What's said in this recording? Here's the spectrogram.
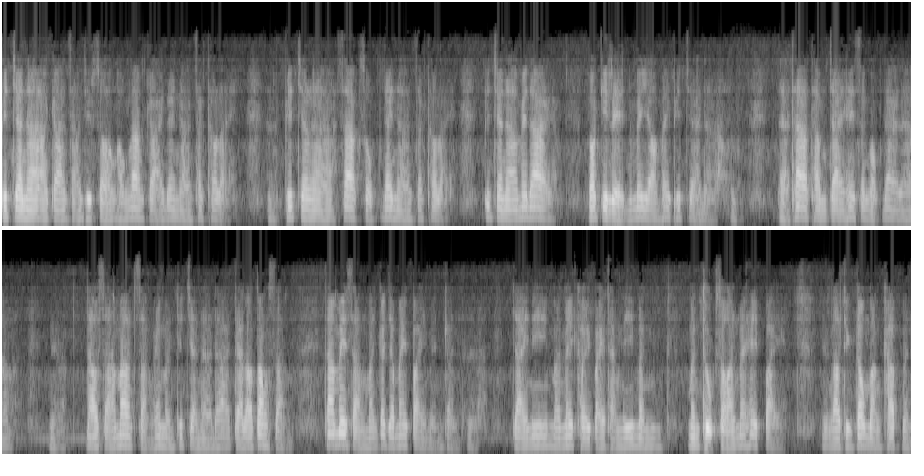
พิจารณาอาการสามสิบสองของร่างกายได้นานสักเท่าไหร่ พิจารณาซากศพได้นานสักเท่าไหร่ พิจารณาไม่ได้ เพราะกิเลสมันไม่ยอมให้พิจารณา แต่ถ้าทำใจให้สงบได้แล้วเราสามารถสั่งให้มันพิจารณาได้ แต่เราต้องสั่ง ถ้าไม่สั่งมันก็จะไม่ไปเหมือนกันใจนี้มันไม่เคยไปทางนี้มันมันถูกสอนไม่ให้ไป เราจึงต้องบังคับมัน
